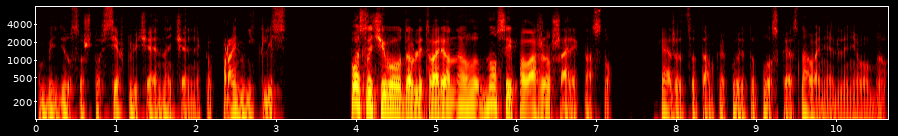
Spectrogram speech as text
убедился, что все, включая начальников, прониклись, после чего удовлетворенно улыбнулся и положил шарик на стол. Кажется, там какое-то плоское основание для него было.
